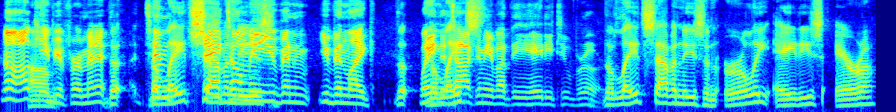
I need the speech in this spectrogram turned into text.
No, I'll Um, keep you for a minute. the- the Tim late Shea told me you've been you've been like The- waiting the to talk to me about the '82 Brewers. the late '70s and early '80s era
